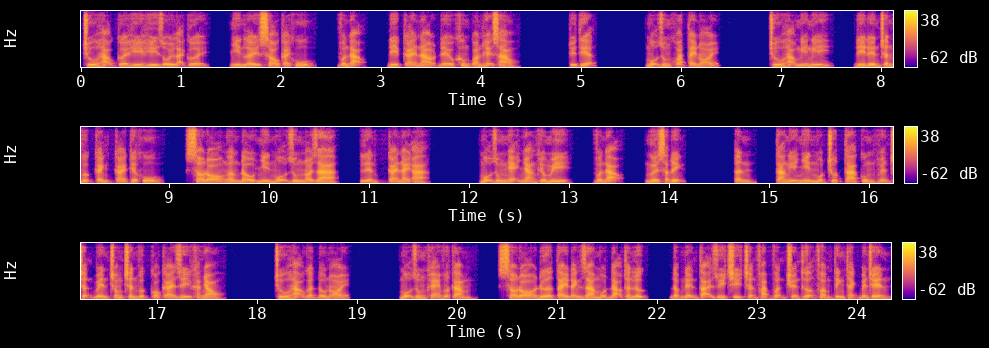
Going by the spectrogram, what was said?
Chu hạo cười hì hì rồi lại cười, nhìn lấy sáu cái khu, vấn đạo, đi cái nào đều không quan hệ sao? Tùy tiện. Mộ dung khoát tay nói. Chu hạo nghĩ nghĩ, đi đến chân vực cảnh cái kia khu, sau đó ngẩng đầu nhìn mộ dung nói ra, liền cái này à? Mộ dung nhẹ nhàng khiêu mi, vấn đạo, ngươi xác định? Ân, ta nghĩ nhìn một chút ta cùng huyễn trận bên trong chân vực có cái gì khác nhau. Chu hạo gật đầu nói mộ dung khẽ vất cảm, sau đó đưa tay đánh ra một đạo thần lực, đập nện tại duy trì trận pháp vận chuyển thượng phẩm tinh thạch bên trên.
